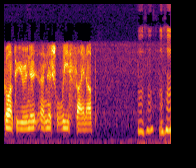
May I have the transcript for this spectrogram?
gone through your in- initial lease sign up. Mm-hmm, mm-hmm.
